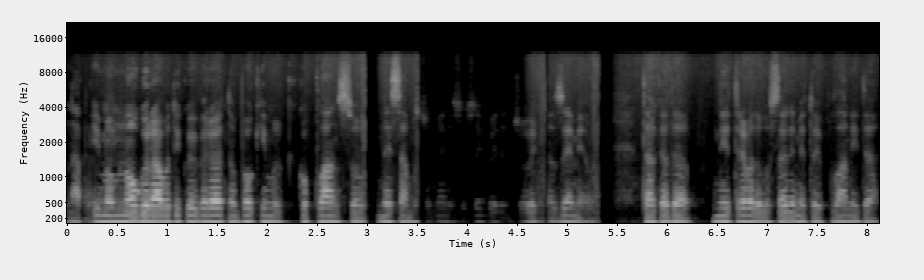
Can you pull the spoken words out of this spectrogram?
направи? Има многу работи кои веројатно Бог има како план со не само со мене, со секој еден човек на земјава. Така да ние треба да го следиме тој план и да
